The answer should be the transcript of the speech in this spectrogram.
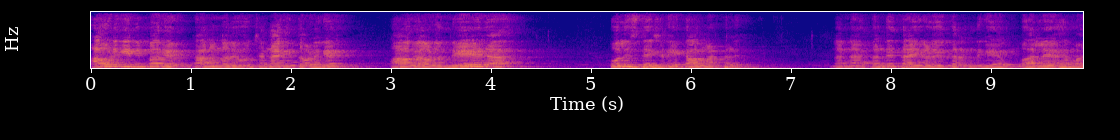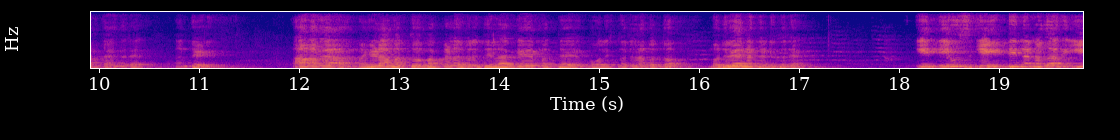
ಆ ಹುಡುಗಿ ನಿಮಗೆ ಕಾನೂನು ಅರಿವು ಚೆನ್ನಾಗಿತ್ತು ಅವಳಿಗೆ. ಆವಾಗ ಅವಳು ನೇರ ಪೊಲೀಸ್ ಸ್ಟೇಷನ್ಗೆ ಕಾಲ್ ಮಾಡ್ತಾಳೆ. ನನ್ನ ತಂದೆ ತಾಯಿಗಳು ಈ ಥರ ನನಗೆ ಬಾಲ್ಯ ಮಾಡ್ತಾ ಇದ್ದಾರೆ ಅಂತೇಳಿ. ಆವಾಗ ಮಹಿಳಾ ಮತ್ತು ಮಕ್ಕಳ ಅಭಿವೃದ್ಧಿ ಇಲಾಖೆ ಮತ್ತೆ ಪೊಲೀಸ್ನವರೆಲ್ಲ ಬಂದು ಮದುವೆಯನ್ನು ತಡೀತಾರೆ. ಈ ನ್ಯೂಸ್ ಏಯ್ಟೀನ್ ಅನ್ನೋದಾಗ ಇ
